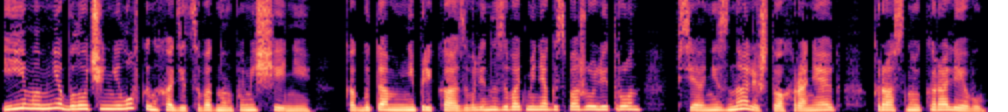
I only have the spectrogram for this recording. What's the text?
и им и мне было очень неловко находиться в одном помещении. Как бы там ни приказывали называть меня госпожой Литрон, все они знали, что охраняют Красную Королеву.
